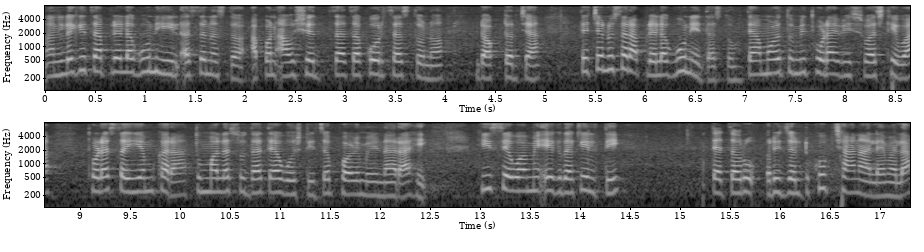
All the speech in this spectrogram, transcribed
आणि लगेच आपल्याला गुण येईल असं नसतं. आपण औषधाचा कोर्स असतो ना डॉक्टरच्या त्याच्यानुसार आपल्याला गुण येत असतो. त्यामुळे तुम्ही थोडा विश्वास ठेवा थोडा संयम करा. तुम्हालासुद्धा त्या गोष्टीचं फळ मिळणार आहे. ही सेवा मी एकदा केली ती त्याचा रु रिझल्ट खूप छान आला आहे मला.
